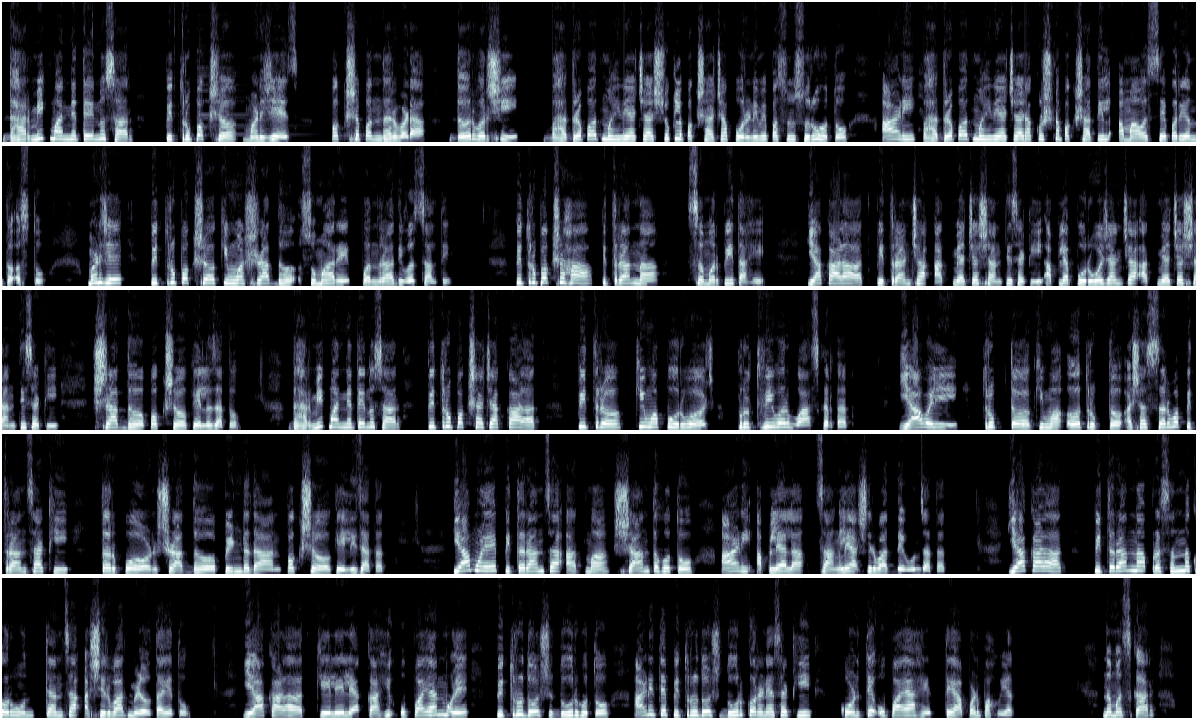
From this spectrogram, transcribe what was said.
धार्मिक मान्यतेनुसार पितृपक्ष म्हणजेच पक्ष पंधरवडा दरवर्षी भाद्रपद महिन्याच्या शुक्ल पक्षाच्या पौर्णिमेपासून सुरू होतो आणि भाद्रपद महिन्याच्या कृष्ण पक्षातील अमावस्येपर्यंत असतो. म्हणजे पितृपक्ष किंवा श्राद्ध सुमारे पंधरा दिवस चालते. पितृपक्ष हा पितरांना समर्पित आहे. या काळात पितरांच्या आत्म्याच्या शांतीसाठी आपल्या पूर्वजांच्या आत्म्याच्या शांतीसाठी श्राद्ध पक्ष केलं जातं. धार्मिक मान्यतेनुसार पितृपक्षाच्या काळात पित्र किंवा पूर्वज पृथ्वीवर वास करतात. यावेळी तृप्त किंवा अतृप्त अशा सर्व पित्रांसाठी तर्पण श्राद्ध पिंडदान पक्ष केली जातात. यामुळे पितरांचा आत्मा शांत होतो आणि आपल्याला चांगले आशीर्वाद देऊन जातात. या काळात पितरांना प्रसन्न करून त्यांचा आशीर्वाद मिळवता येतो. या काळात केलेल्या काही उपायांमुळे पितृदोष दूर होतो आणि ते पितृदोष दूर करण्यासाठी कोणते उपाय आहेत ते आपण पाहूयात. नमस्कार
